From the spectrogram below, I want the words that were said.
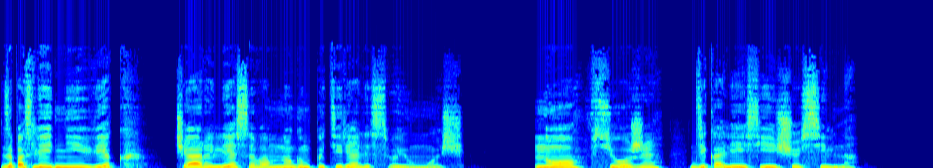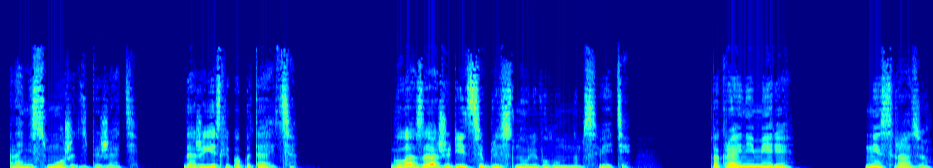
За последний век чары леса во многом потеряли свою мощь. Но все же Диколесье еще сильно. Она не сможет сбежать, даже если попытается. Глаза жрицы блеснули в лунном свете. По крайней мере, не сразу.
